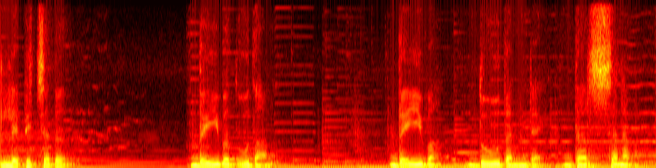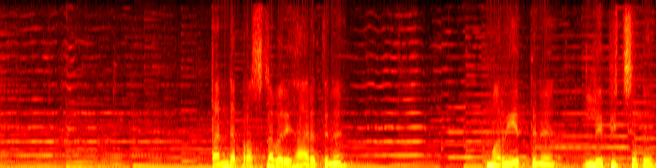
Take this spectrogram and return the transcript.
ലഭിച്ചത് ദൈവദൂതാണ്. ദൈവദൂതന്റെ ദർശനമാണ്. തന്റെ പ്രശ്നപരിഹാരത്തിന് മറിയത്തിന് ലഭിച്ചത്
